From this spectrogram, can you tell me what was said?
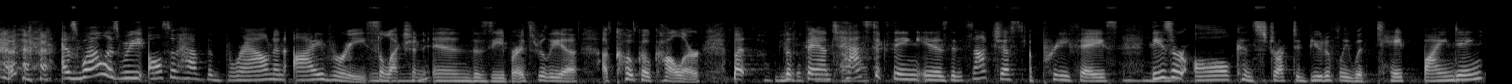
as well as we also have the brown and ivory selection mm-hmm. in the zebra. It's really a, a cocoa color. But the fantastic thing is that it's not just a pretty face. Mm-hmm. These are all constructed beautifully with tape binding.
